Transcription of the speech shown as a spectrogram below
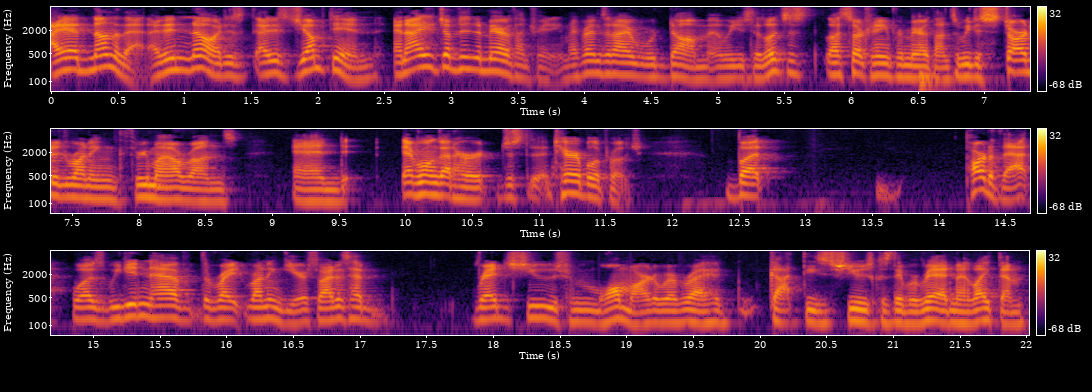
I had none of that. I didn't know. I just I just jumped in, and I jumped into marathon training. My friends and I were dumb, and we just said let's just let's start training for marathon. So we just started running three mile runs, and everyone got hurt. Just a terrible approach. But part of that was we didn't have the right running gear, so I just had red shoes from Walmart or wherever I had got these shoes because they were red and I liked them.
